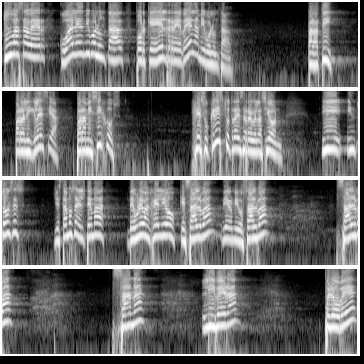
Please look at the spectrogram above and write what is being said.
tú vas a ver cuál es mi voluntad porque Él revela mi voluntad. Para ti, para la iglesia, para mis hijos. Jesucristo trae esa revelación. Y entonces, ya estamos en el tema de un evangelio que salva, diga conmigo, salva, salva, sana, libera, provee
